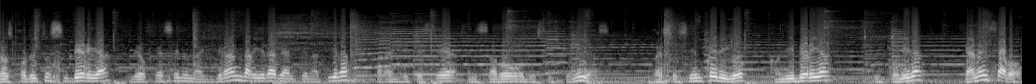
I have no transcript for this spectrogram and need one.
Los productos Siberia le ofrecen una gran variedad de alternativas para enriquecer el sabor de sus comidas. Por eso siempre digo, con Iberia, tu comida gana en sabor.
